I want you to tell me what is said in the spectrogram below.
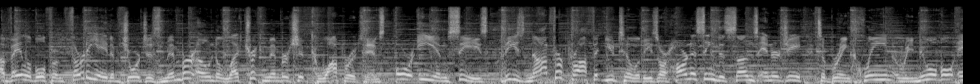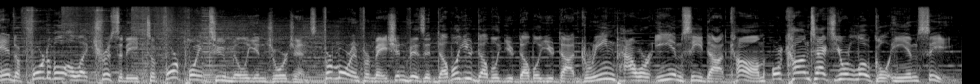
Available from 38 of Georgia's member owned electric membership cooperatives, or EMCs, these not for profit utilities are harnessing the sun's energy to bring clean, renewable, and affordable electricity to 4.2 million Georgians. For more information, visit www.greenpoweremc.com or contact your local EMC.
